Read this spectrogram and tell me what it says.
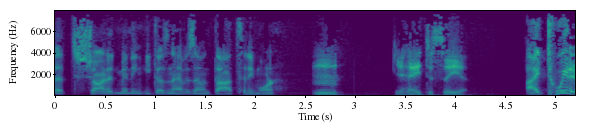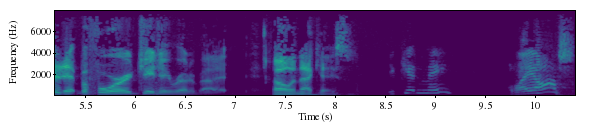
That's Sean admitting he doesn't have his own thoughts anymore. Mm. You hate to see it. I tweeted it before JJ wrote about it. Oh, in that case. You kidding me? Playoffs?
